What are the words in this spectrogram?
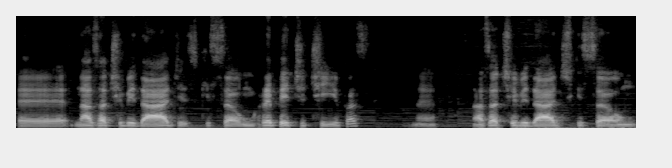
é, nas atividades que são repetitivas, né? nas atividades que são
